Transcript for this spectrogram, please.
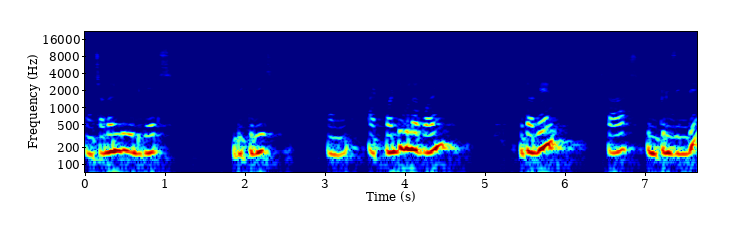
and suddenly it gets decrease and at particular point it again starts increasing the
